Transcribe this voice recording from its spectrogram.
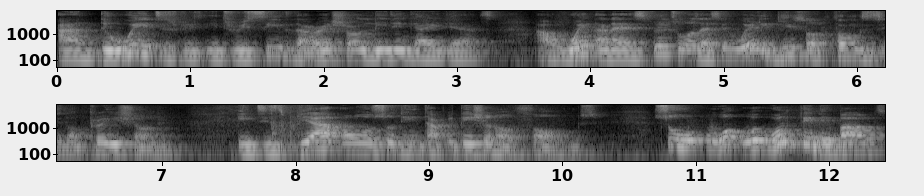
and the way it is it receives direction, leading guidance. And when and I explained to us, I said when the gifts of tongues is in operation, it is via also the interpretation of tongues. So what, one thing about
